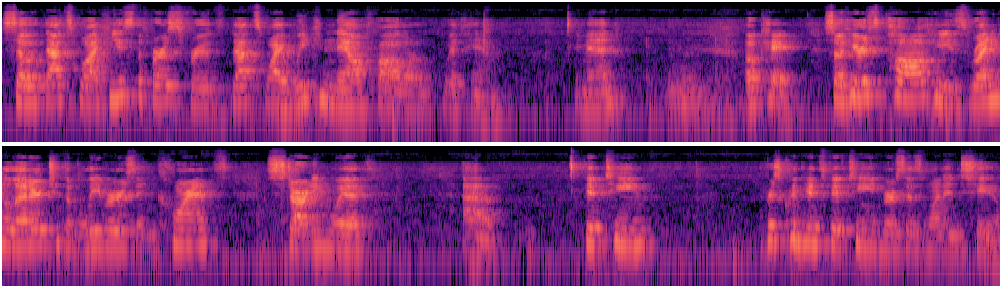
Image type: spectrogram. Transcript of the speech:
So that's why he's the first fruit. That's why we can now follow with him. Amen? Okay, so here's Paul. He's writing a letter to the believers in Corinth, starting with uh, 15, 1 Corinthians 15, verses 1 and 2.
